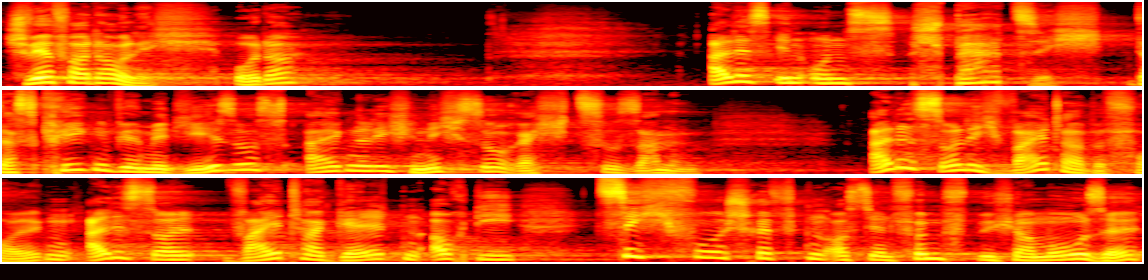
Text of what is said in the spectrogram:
Schwer verdaulich, oder? Alles in uns sperrt sich. Das kriegen wir mit Jesus eigentlich nicht so recht zusammen. Alles soll ich weiter befolgen, alles soll weiter gelten, auch die zig Vorschriften aus den fünf Büchern Mose,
